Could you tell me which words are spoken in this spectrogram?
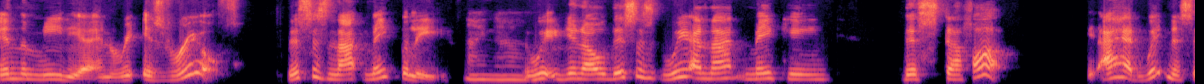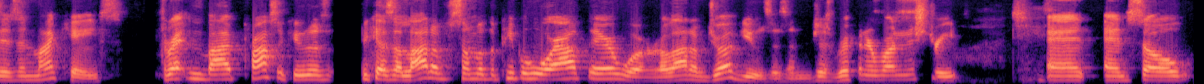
in the media and re, is real. This is not make believe. I know. we you know this is we are not making this stuff up i had witnesses in my case threatened by prosecutors because a lot of some of the people who were out there were a lot of drug users and just ripping and running the street Jeez. and and so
